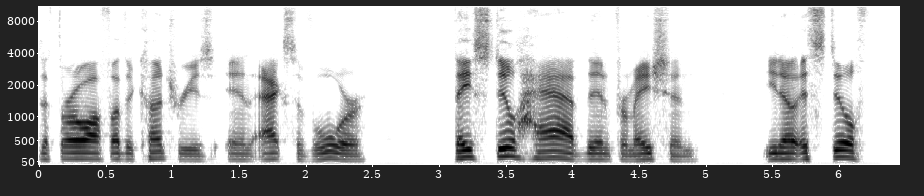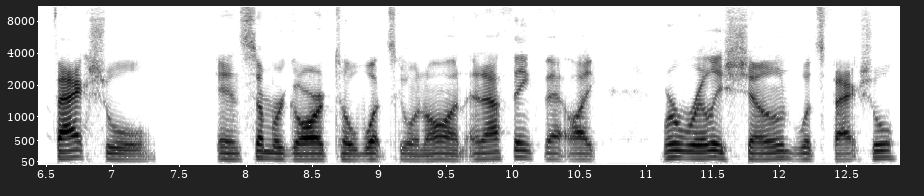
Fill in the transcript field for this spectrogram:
to throw off other countries in acts of war, they still have the information. You know, it's still factual in some regard to what's going on. And I think that like we're really shown what's factual,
